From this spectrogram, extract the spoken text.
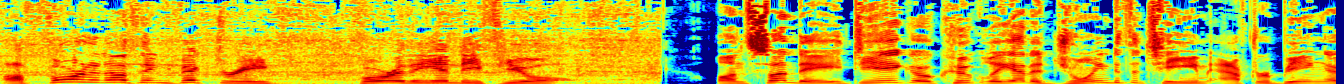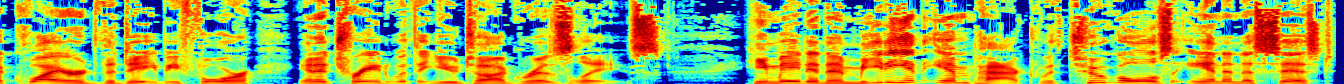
a 4 to nothing victory for the Indy Fuel. On Sunday, Diego Cuglietta joined the team after being acquired the day before in a trade with the Utah Grizzlies. He made an immediate impact with two goals and an assist,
